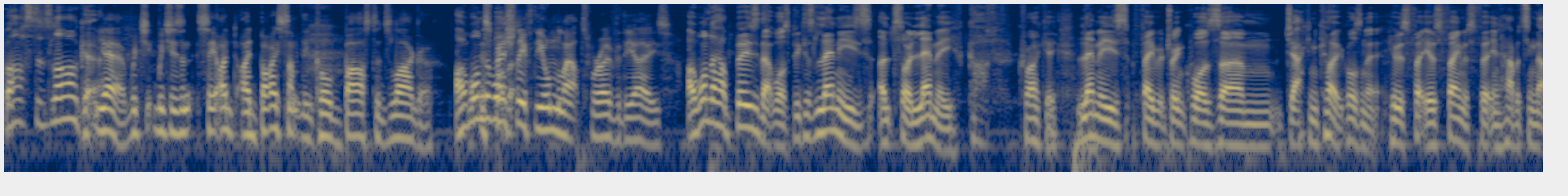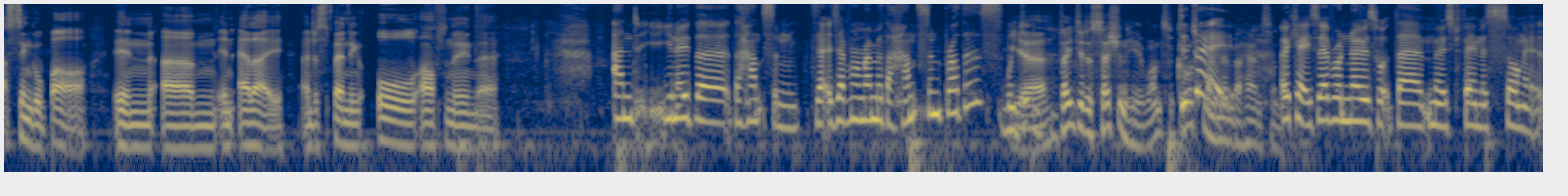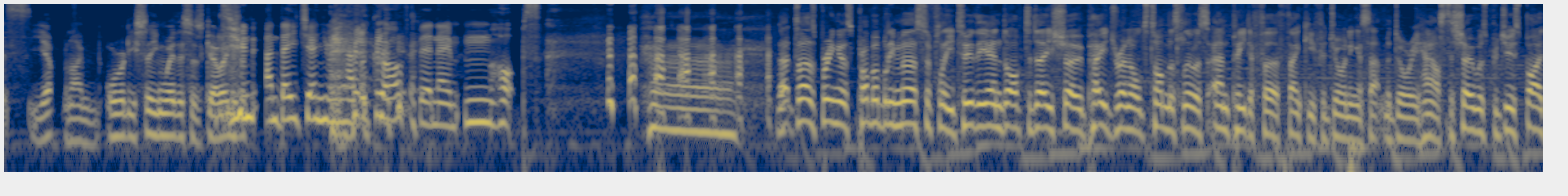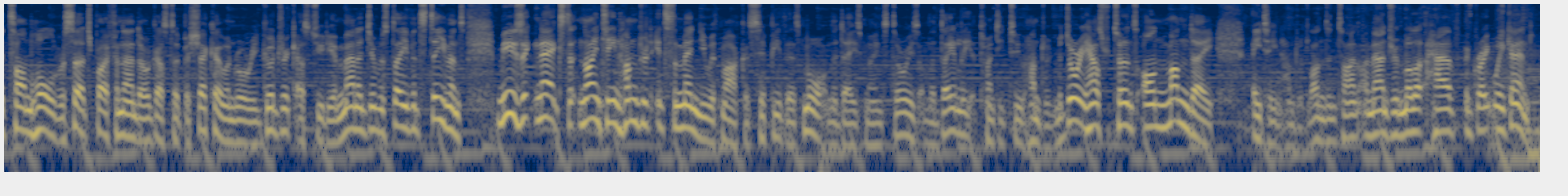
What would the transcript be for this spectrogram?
Bastards Lager. Yeah, which which isn't. See, I'd, I'd buy something called Bastards Lager. I wonder what Especially if the umlauts were over the A's. I wonder how boozy that was because Lenny's, uh, sorry, Lemmy, God, crikey, Lemmy's favourite drink was um, Jack and Coke, wasn't it? He was fa- he was famous for inhabiting that single bar in um, in LA and just spending all afternoon there. And you know the the Hanson. Does everyone remember the Hanson brothers? We Yeah. did, they did a session here once. Of Did course, we they? remember Hanson. Okay, so everyone knows what their most famous song is. Yep, and I'm already seeing where this is going. and they genuinely have a craft beer name, mm, Hops. That does bring us probably mercifully to the end of today's show. Paige Reynolds, Thomas Lewis, and Peter Firth, thank you for joining us at Midori House. The show was produced by Tom Hall, researched by Fernando Augusto Pacheco and Rory Goodrick. Our studio manager was David Stevens. Music next at 1900. It's the menu with Markus Hippi. There's more on the day's main stories on the daily at 2200. Midori House returns on Monday, 1800 London time. I'm Andrew Mueller. Have a great weekend.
